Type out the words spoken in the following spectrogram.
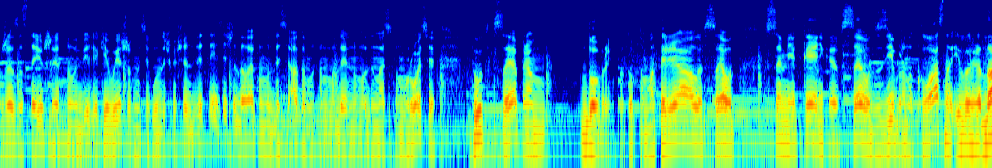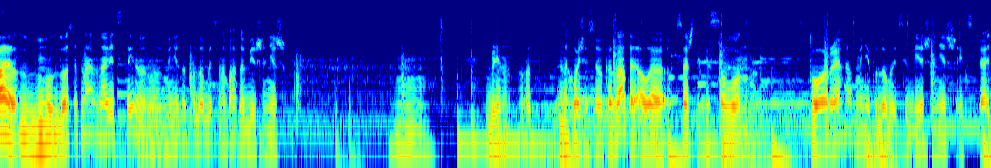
вже застарівший автомобіль, який вийшов на секундочку ще в 2000 далекому 10-му, там модельному 11-му році. Тут все прям добренько. Тобто матеріали, все от все м'якеньке, все от зібрано класно і виглядає ну, досить навіть стильно. Ну, мені тут подобається набагато більше, ніж. Блін, от не хочу цього казати, але все ж таки салон Touareg мені подобається більше, ніж X5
